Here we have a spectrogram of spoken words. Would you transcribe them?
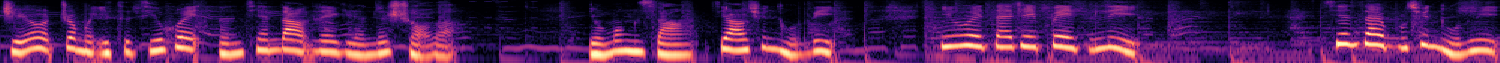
只有这么一次机会能牵到那个人的手了。有梦想就要去努力，因为在这辈子里，现在不去努力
